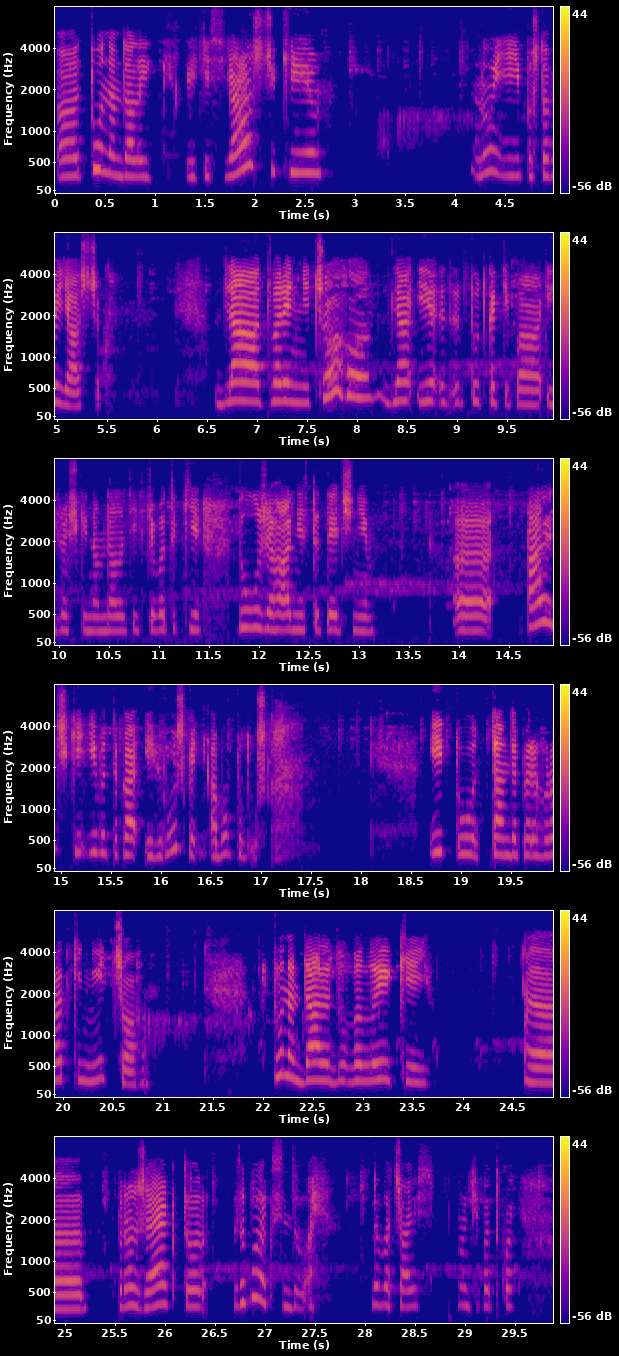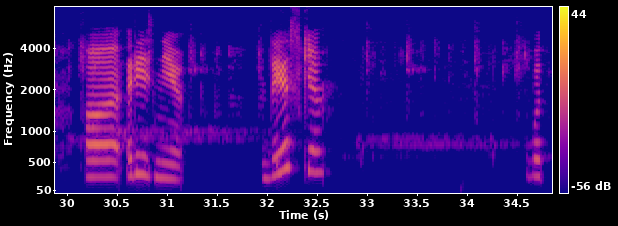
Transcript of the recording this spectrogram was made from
Е, тут нам дали якісь ящики. Ну і поштовий ящик. Для тварин нічого, для і... е, тут, типа, іграшки нам дали тільки отакі дуже гарні естетичні е, палички і от така ігрушка або подушка. І тут, там, де перегородки, нічого. Тут нам дали великий е, прожектор. Забула, як це називає. Вибачаюсь. Ну, типу такий. Е, різні диски. От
